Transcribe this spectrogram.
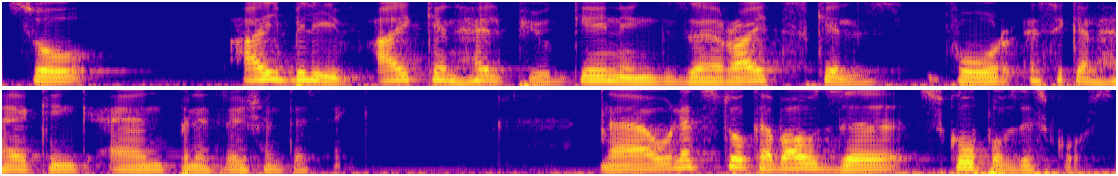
So I believe I can help you gaining the right skills for ethical hacking and penetration testing. Now let's talk about the scope of this course.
